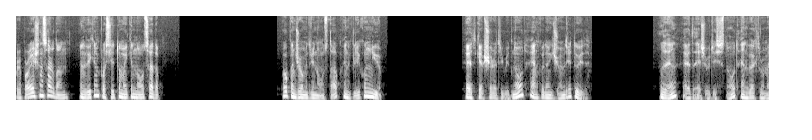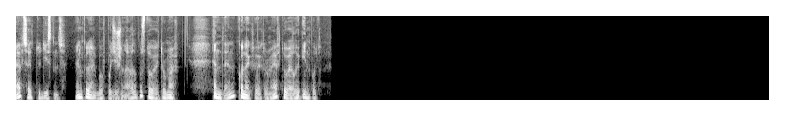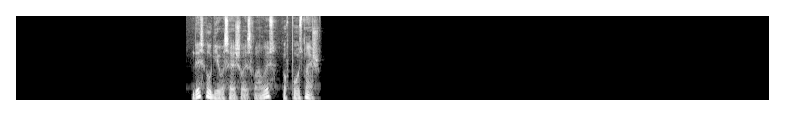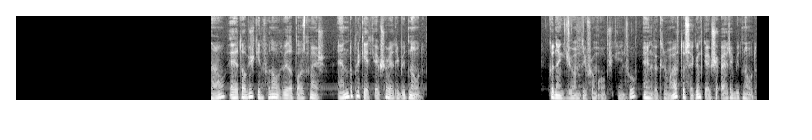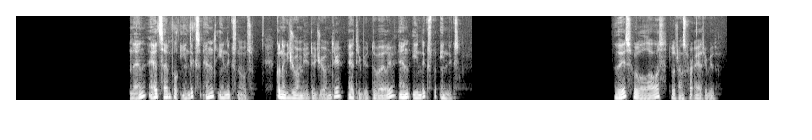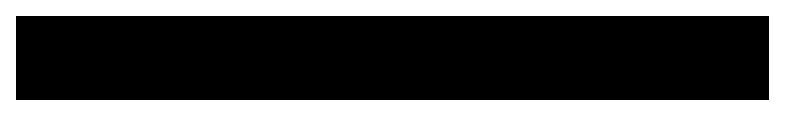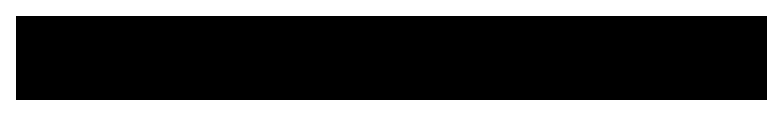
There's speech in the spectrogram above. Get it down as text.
Preparations are done, and we can proceed to making node setup. Open Geometry Nodes tab and click on New. Add Capture Attribute node and connect geometry to it. Then add Edge Vertices node and Vector Math set to distance, and connect both position outputs to Vector Math. And then connect Vector Math to value input. This will give us edge length values of post mesh. Now add object info node with a post mesh and duplicate capture attribute node. Connect geometry from object info and vector math to second capture attribute node. Then add sample index and index nodes. Connect geometry to geometry, attribute to value, and index to index. This will allow us to transfer attribute.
